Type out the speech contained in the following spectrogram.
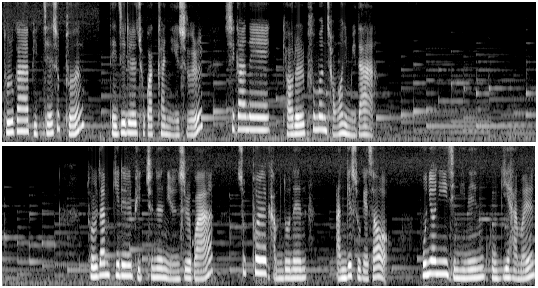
돌과 빛의 숲은 대지를 조각한 예술, 시간의 결을 품은 정원입니다. 돌담길을 비추는 윤술과 숲을 감도는 안개 속에서 본연이 지니는 고귀함을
